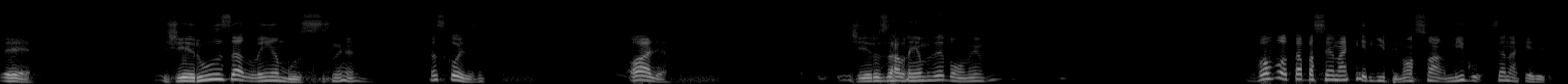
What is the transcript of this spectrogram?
É. Jerusalemos, né? Essas coisas. Olha, Jerusalemos é bom, né? Vamos voltar para Senaqueribe, nosso amigo Senaqueribe.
